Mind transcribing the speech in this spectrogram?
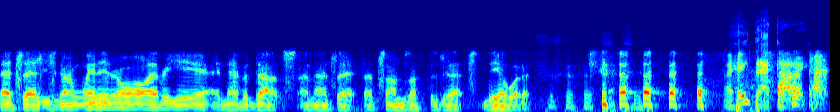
that says he's going to win it all every year and never does, and that's it. That sums up the Jets. Deal with it. I hate that guy.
